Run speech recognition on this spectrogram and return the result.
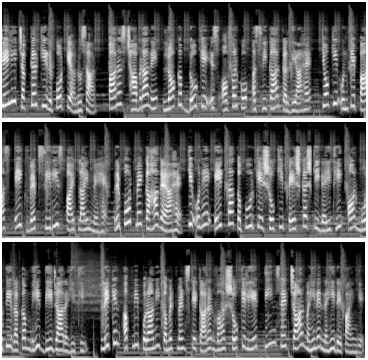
टेली चक्कर की रिपोर्ट के अनुसार, पारस छाबड़ा ने लॉकअप दो के इस ऑफ़र को अस्वीकार कर दिया है, क्योंकि उनके पास एक वेब सीरीज़ पाइपलाइन में है। रिपोर्ट में कहा गया है कि उन्हें एकता कपूर के शो की पेशकश की गई थी और मोटी रकम भी दी जा रही थी। लेकिन अपनी पुरानी कमिटमेंट्स के कारण वह शो के लिए तीन से चार महीने नहीं दे पाएँगे।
